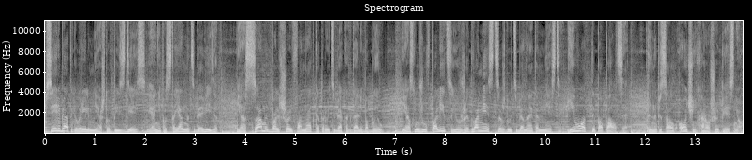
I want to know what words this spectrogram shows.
«Все ребята говорили мне, что ты здесь, и они постоянно тебя видят. Я самый большой фанат, который у тебя когда-либо был. Я служу в полиции уже два месяца жду тебя на этом месте. И вот ты попался. Ты написал очень хорошую песню».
